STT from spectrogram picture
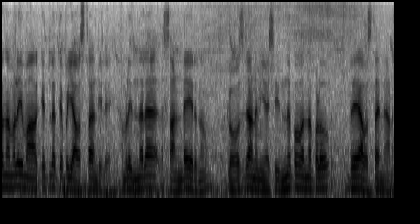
അപ്പോൾ നമ്മൾ ഈ മാർക്കറ്റിലെത്തിയപ്പോൾ ഈ അവസ്ഥ കണ്ടില്ലേ? നമ്മൾ ഇന്നലെ സൺഡേ ആയിരുന്നു. ക്ലോസ്ഡ് ആണ് വിചാരിച്ചു ഇന്നിപ്പോൾ വന്നപ്പോഴോ ഇതേ അവസ്ഥ തന്നെയാണ്.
